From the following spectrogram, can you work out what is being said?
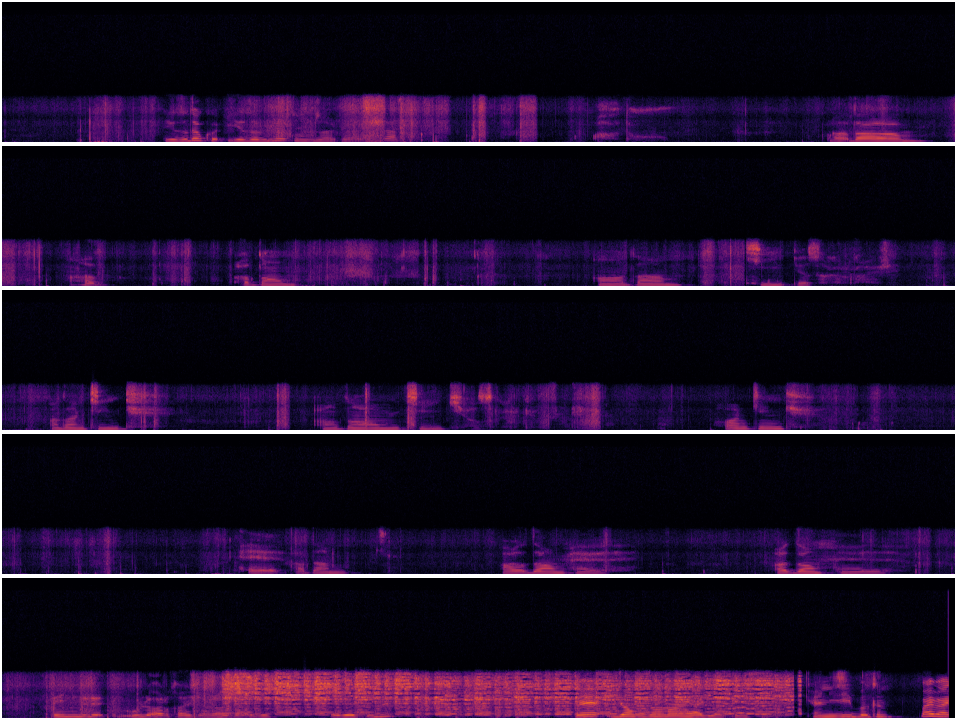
Yazı da yazabiliyorsunuz arkadaşlar. Adam. Adam. Ad- Adam. Adam. King yazar. Adam King. Adam King yazar. Adam King. He adam. Adam he. Adam he. Beni öyle arkadaşlar arkadaşlar seversiniz. Ve videomuzun sonuna geldik arkadaşlar. Kendinize iyi bakın. Bay bay.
